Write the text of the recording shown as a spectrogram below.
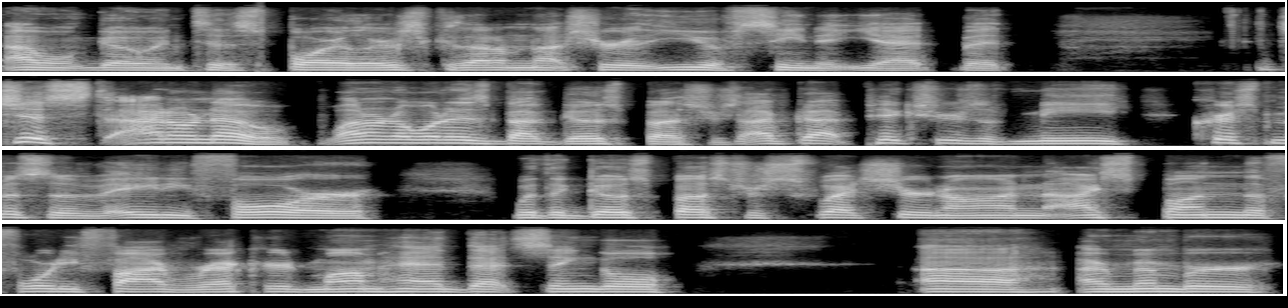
I won't go into spoilers because I'm not sure that you have seen it yet, but just I don't know. I don't know what it is about Ghostbusters. I've got pictures of me Christmas of 84 with a Ghostbusters sweatshirt on. I spun the 45 record. Mom had that single. Uh, I remember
